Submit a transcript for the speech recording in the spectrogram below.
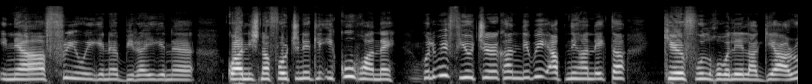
ইনা ফ্ৰী হৈ কিনে বিৰাই কিনে কোৱা নিচিনা ফৰ্চুনেটলি একো হোৱা নাই হ'লেবি ফিউচাৰ খান দিবি আপুনি খান একটা কেয়াৰফুল হ'বলৈ লাগে আৰু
